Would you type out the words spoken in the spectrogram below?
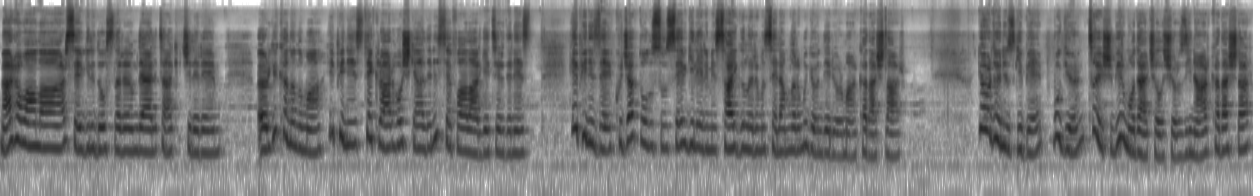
Merhabalar sevgili dostlarım, değerli takipçilerim. Örgü kanalıma hepiniz tekrar hoş geldiniz, sefalar getirdiniz. Hepinize kucak dolusu sevgilerimi, saygılarımı, selamlarımı gönderiyorum arkadaşlar. Gördüğünüz gibi bugün tığ işi bir model çalışıyoruz yine arkadaşlar.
